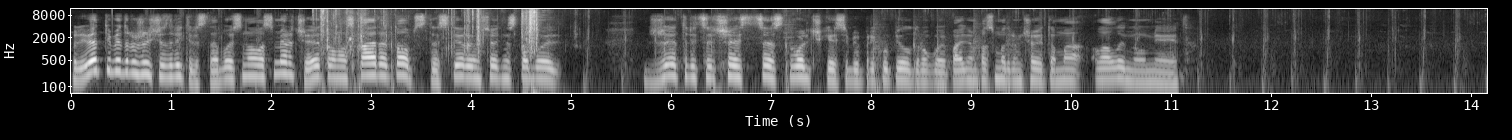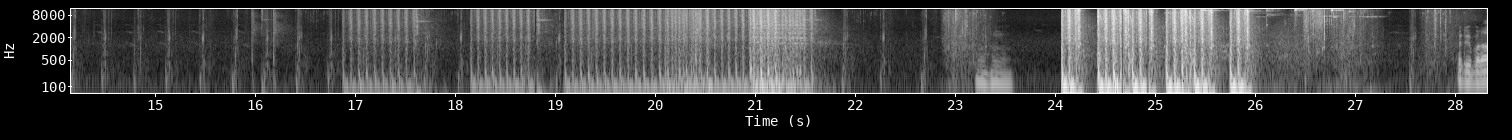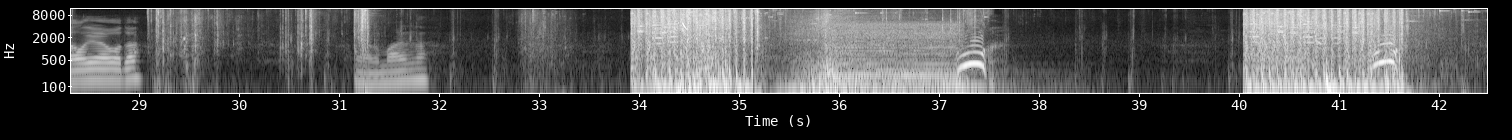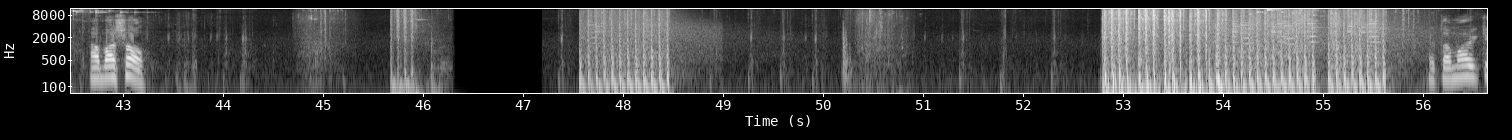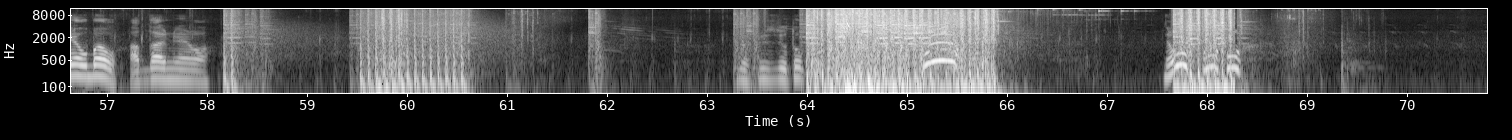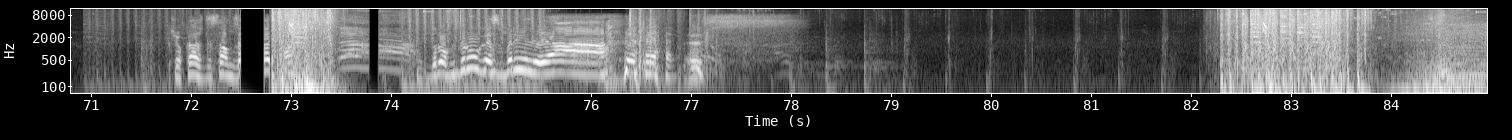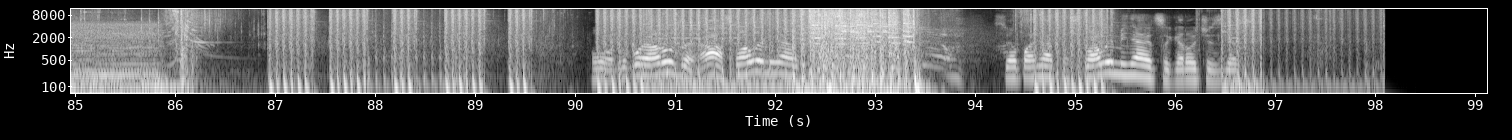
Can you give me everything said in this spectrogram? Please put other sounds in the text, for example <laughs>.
Привет тебе, дружище зритель, с тобой снова Смерч, а это у нас Хайры Топс. Тестируем сегодня с тобой G36C ствольчик я себе прикупил другой. Пойдем посмотрим, что это волына умеет. Угу. Прибрал я его, да? Нормально. Ух! Ух! Обошел. Это мой килл был. Отдай мне его. Блять, везде топ. Ух, ух, ух. Че, каждый сам за... Друг друга сбрили. А -а -а! О, другое оружие. А, стволы меняются. Все понятно. Стволы меняются, короче, здесь.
